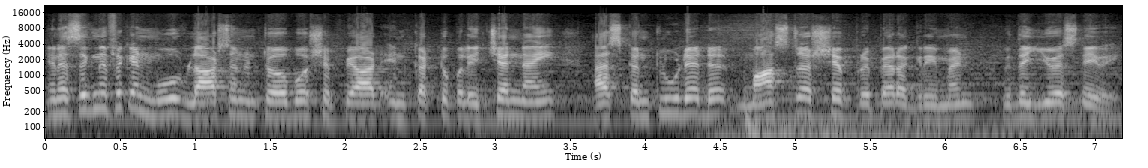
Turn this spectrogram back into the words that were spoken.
In a significant move, Larsen & Toubro Shipyard in Kattupalli, Chennai has concluded a master ship repair agreement with the US Navy.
